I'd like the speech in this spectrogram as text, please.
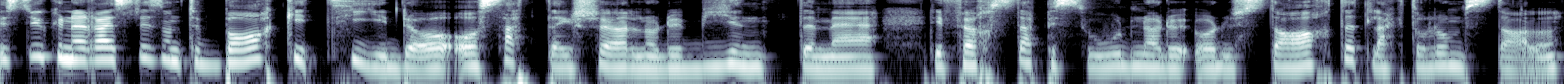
Hvis du kunne reist litt sånn tilbake i tid og, og sett deg sjøl når du begynte med de første episodene og og du startet Lektor Lomsdalen,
